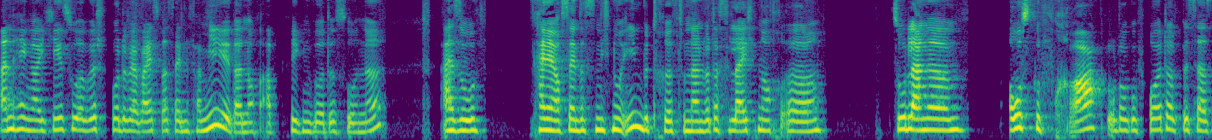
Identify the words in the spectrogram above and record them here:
Anhänger Jesu erwischt wurde, wer weiß, was seine Familie dann noch abkriegen würde, so, ne? Also kann ja auch sein, dass es nicht nur ihn betrifft. Und dann wird er vielleicht noch äh, so lange ausgefragt oder gefreut bis er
